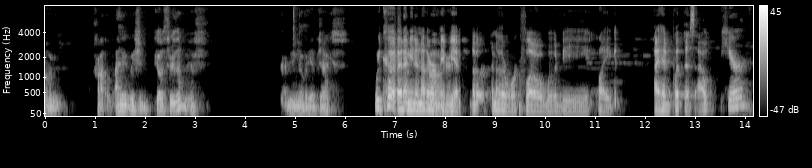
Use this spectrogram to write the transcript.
Um, I think we should go through them if. I mean, nobody objects. We could, I mean, another, Oh, maybe another, another workflow would be like, I had put this out here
